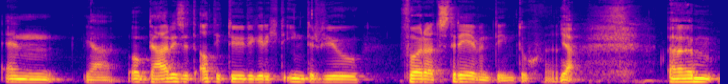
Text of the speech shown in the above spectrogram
En ja, ook daar is het attitudegericht interview vooruitstrevend in, toch. Ja. Um,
